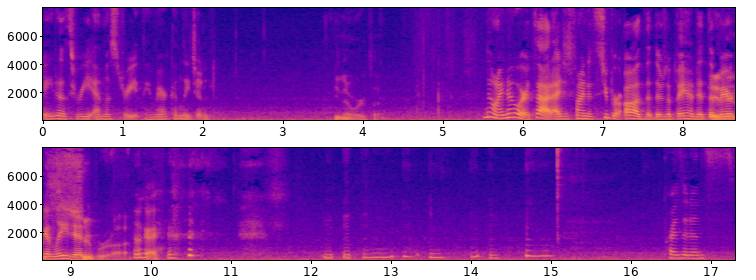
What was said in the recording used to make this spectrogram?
Eight hundred three Emma Street, the American Legion. You know where it's at. No, I know where it's at. I just find it super odd that there's a band at the It American Legion. Super odd. Okay. Mm, mm, mm, President's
